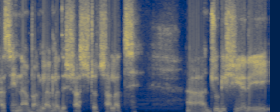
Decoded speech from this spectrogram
হাসিনা বাংলা- বাংলাদেশ রাষ্ট্র চালাচ্ছে। জুডিশিয়ারি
